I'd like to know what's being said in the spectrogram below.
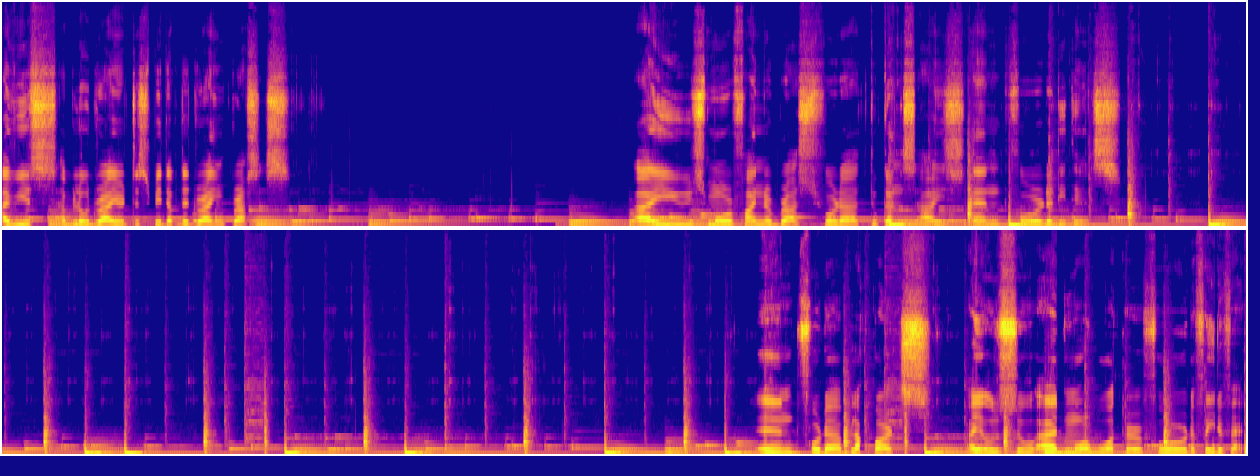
I've used a blow dryer to speed up the drying process. I use more finer brush for the toucan's eyes and for the details. And for the black parts, I also add more water for the fade effect.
